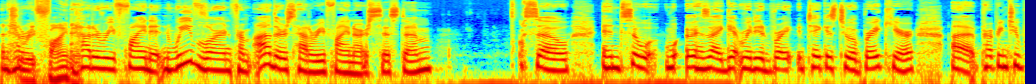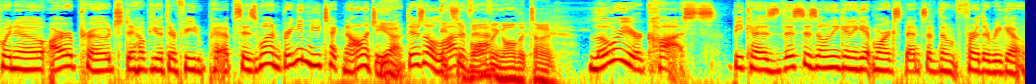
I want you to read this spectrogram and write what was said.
on how To re- refine it. how to refine it, and we've learned from others how to refine our system. So, and so as I get ready to break, take us to a break here, uh, Prepping 2.0, our approach to help you with your food preps is one, bring in new technology. yeah There's a lot it's of that evolving all the time lower your costs because this is only going to get more expensive the further we go.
